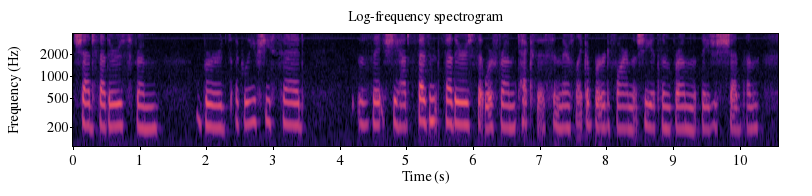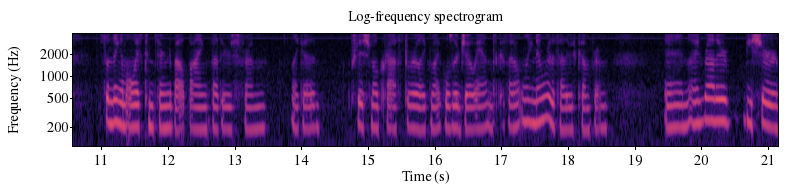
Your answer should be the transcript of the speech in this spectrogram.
shed feathers from birds. I believe she said that she had pheasant feathers that were from Texas, and there's like a bird farm that she gets them from that they just shed them. Something I'm always concerned about buying feathers from like a traditional craft store like Michael's or Joann's because I don't really know where the feathers come from. And I'd rather be sure.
